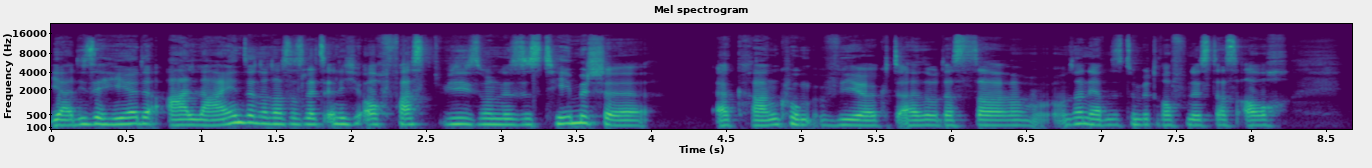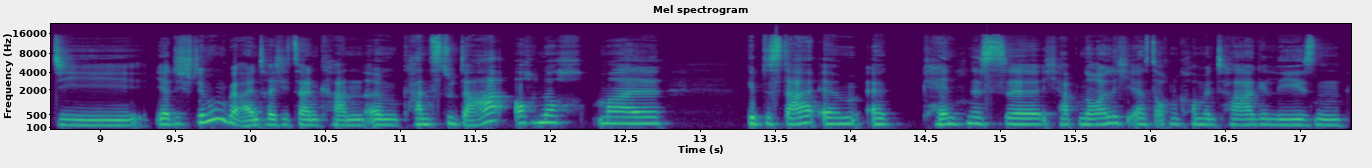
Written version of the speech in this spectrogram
ja, diese Herde allein, sondern dass es letztendlich auch fast wie so eine systemische Erkrankung wirkt. Also, dass da unser Nervensystem betroffen ist, dass auch die, ja, die Stimmung beeinträchtigt sein kann. Ähm, kannst du da auch noch mal Gibt es da ähm, Erkenntnisse? Ich habe neulich erst auch einen Kommentar gelesen,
